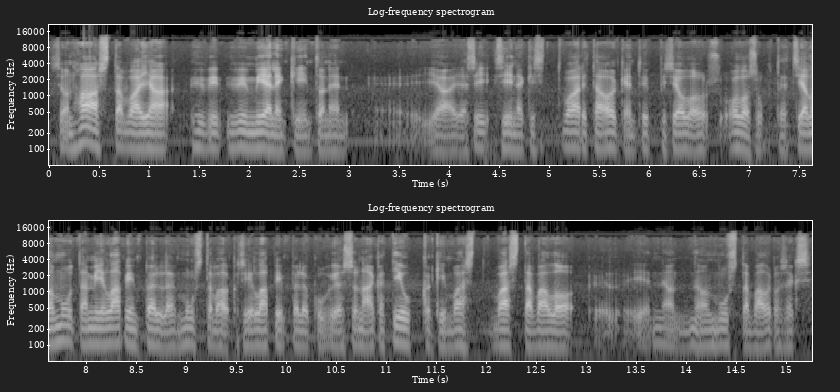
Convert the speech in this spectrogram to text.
se on haastava ja hyvin, hyvin mielenkiintoinen ja, ja si, siinäkin sit vaaditaan oikein tyyppisiä olos, olosuhteita. Siellä on muutamia lapinpöllö, mustavalkoisia lapinpöllökuvia, joissa on aika tiukkakin vast, vastavalo. Ne on, ne on mustavalkoiseksi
